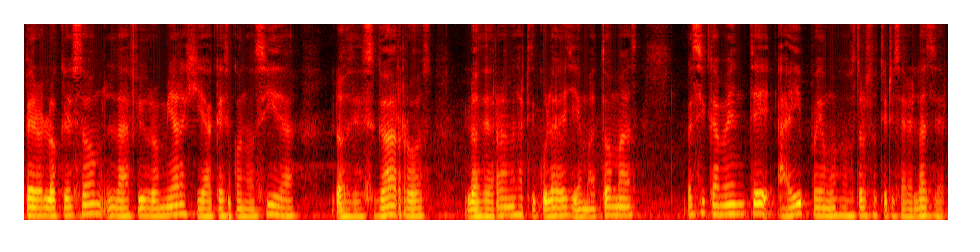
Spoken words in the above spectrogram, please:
pero lo que son la fibromialgia, que es conocida, los desgarros, los derrames articulares y hematomas, básicamente ahí podemos nosotros utilizar el láser.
